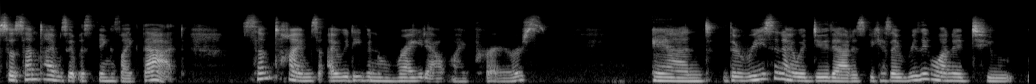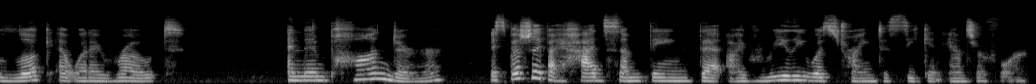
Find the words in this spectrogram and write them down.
So sometimes it was things like that. Sometimes I would even write out my prayers. And the reason I would do that is because I really wanted to look at what I wrote and then ponder especially if I had something that I really was trying to seek an answer for.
